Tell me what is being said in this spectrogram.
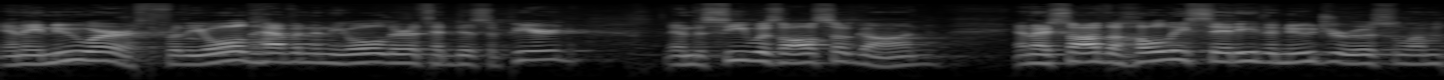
and a new earth, for the old heaven and the old earth had disappeared, and the sea was also gone. And I saw the holy city, the new Jerusalem,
